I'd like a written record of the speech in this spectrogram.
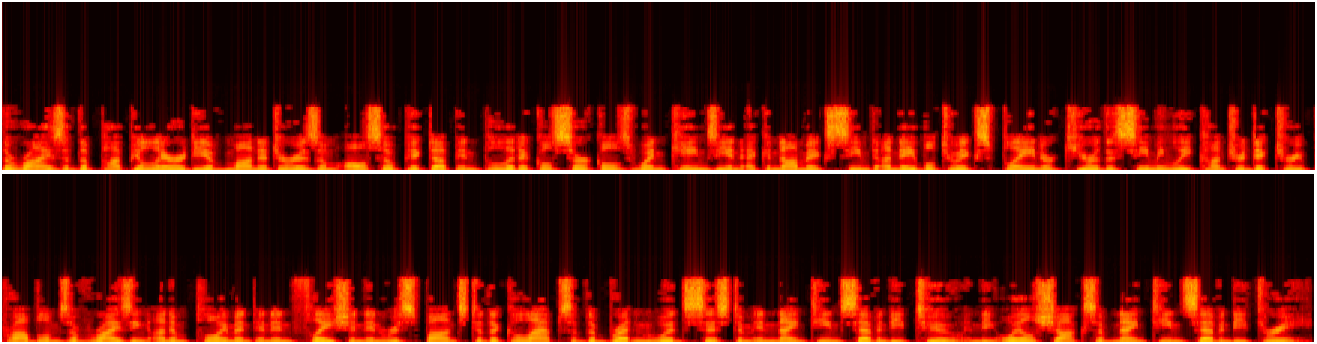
The rise of the popularity of monetarism also picked up in political circles when Keynesian economics seemed unable to explain or cure the seemingly contradictory problems of rising unemployment and inflation in response to the collapse of the Bretton Woods system in 1972 and the oil shocks of 1973.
